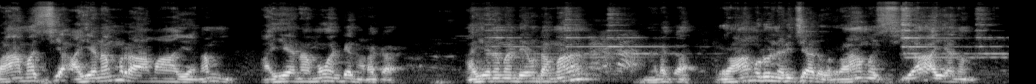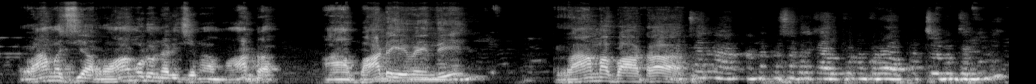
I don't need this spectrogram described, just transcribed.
రామస్య అయనం రామాయణం. అయనము అంటే నడక. అయనం అంటే ఏమిటమ్మా? నడక. రాముడు నడిచాడు. రామస్య అయనం. రామస్య రాముడు నడిచిన మాట. ఆ బాట ఏమైంది? రామ బాట అన్నప్రసాద కార్యక్రమం కూడా చేయడం జరిగింది.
